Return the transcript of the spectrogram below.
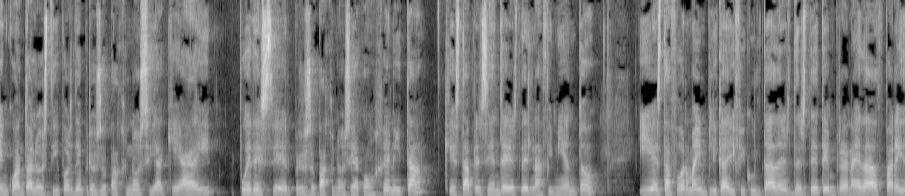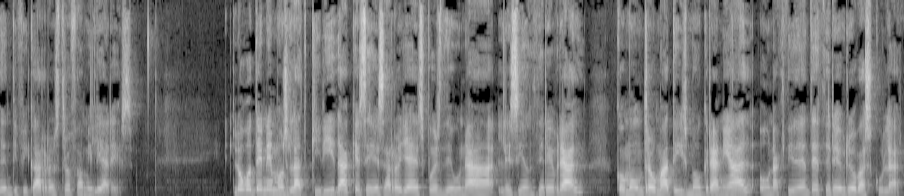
En cuanto a los tipos de prosopagnosia que hay, puede ser prosopagnosia congénita, que está presente desde el nacimiento, y esta forma implica dificultades desde temprana edad para identificar rostros familiares. Luego tenemos la adquirida, que se desarrolla después de una lesión cerebral, como un traumatismo craneal o un accidente cerebrovascular.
